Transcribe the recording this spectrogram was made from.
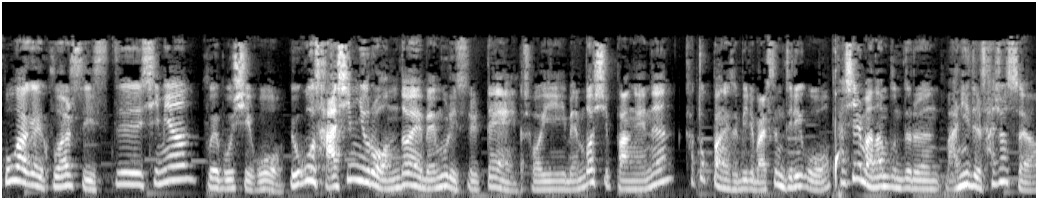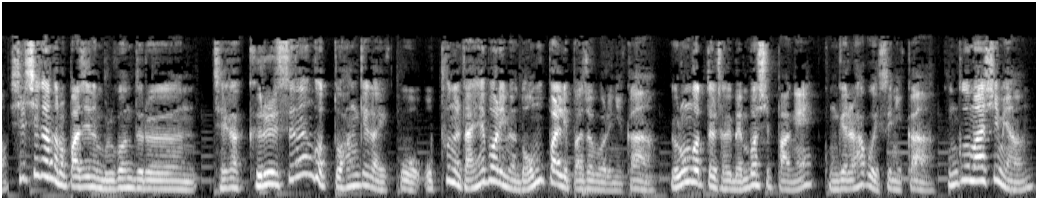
그 가격에 구할 수 있으시면 구해보시고 요거 40유로 under에 매물이 있을 때 저희 멤버십 방에는 카톡방에서 미리 말씀드리고 사실 만한 분들은 많이들 사셨어요. 실시간으로 빠지는 물건들은 제가 글을 쓰는 것도 한계가 있고 오픈을 다 해버리면 너무 빨리 빠져버리니까 이런 것들 저희 멤버십 방에 공개를 하고 있으니까 궁금하시면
